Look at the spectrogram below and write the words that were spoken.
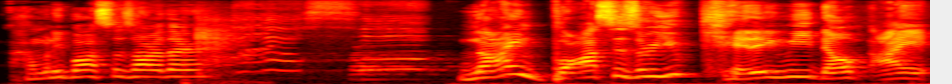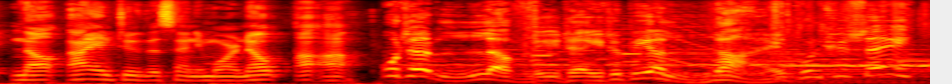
how many bosses are there? Nine bosses? Are you kidding me? Nope, I no, I ain't do this anymore. Nope, uh-uh. What a lovely day to be alive, wouldn't you say?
